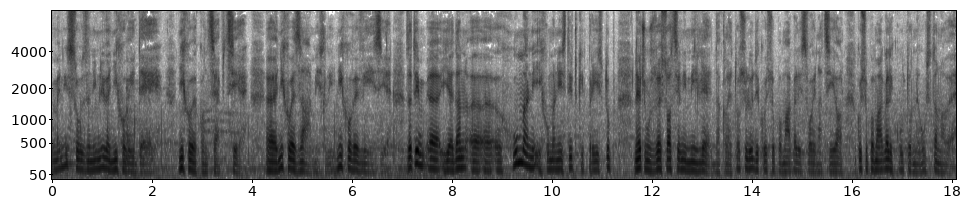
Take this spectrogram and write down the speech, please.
Meni su zanimljive njihove ideje, njihove koncepcije, e, njihove zamisli, njihove vizije. Zatim e, jedan humani i humanistički pristup nečemu što zove socijalni milje. Dakle, to su ljudi koji su pomagali svoj nacion, koji su pomagali kulturne ustanove,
